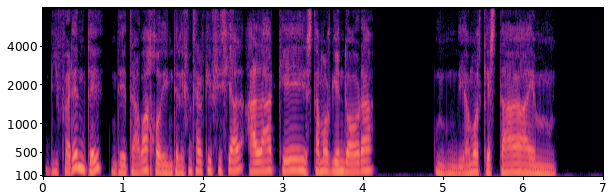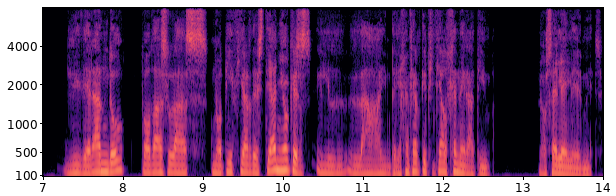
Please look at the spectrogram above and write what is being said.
diferente de trabajo de inteligencia artificial a la que estamos viendo ahora, mm, digamos que está liderando todas las noticias de este año, que es la inteligencia artificial generativa, los LLMs.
